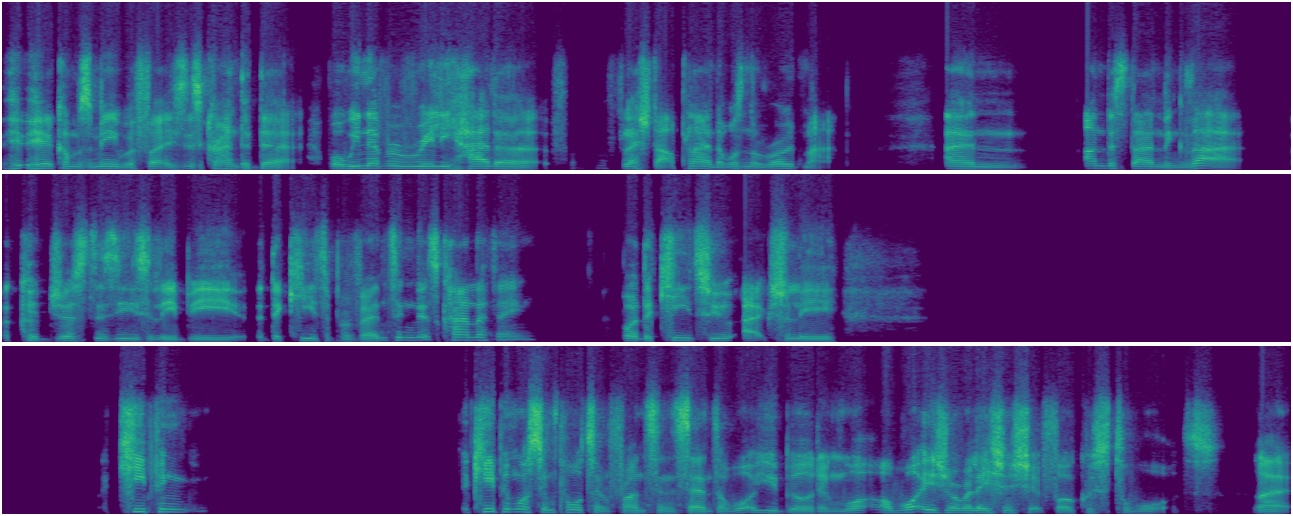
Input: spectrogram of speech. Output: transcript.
here comes me with 36 grand of debt. But we never really had a fleshed out plan. There wasn't a roadmap. And understanding that could just as easily be the key to preventing this kind of thing, but the key to actually keeping keeping what's important front and center. What are you building? What what is your relationship focused towards? Like,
